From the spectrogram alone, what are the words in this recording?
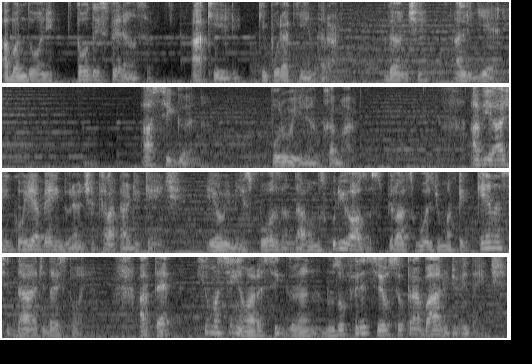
Abandone toda esperança àquele que por aqui entrar. Dante Alighieri A Cigana por William Camargo A viagem corria bem durante aquela tarde quente. Eu e minha esposa andávamos curiosos pelas ruas de uma pequena cidade da Espanha, até que uma senhora cigana nos ofereceu seu trabalho de vidente.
